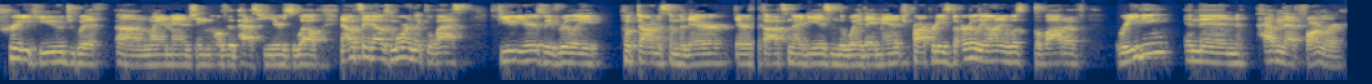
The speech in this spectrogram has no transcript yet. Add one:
pretty huge with um, land managing over the past few years as well. And I would say that was more in like the last few years we've really hooked on to some of their their thoughts and ideas and the way they manage properties. But early on, it was a lot of reading and then having that farmer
